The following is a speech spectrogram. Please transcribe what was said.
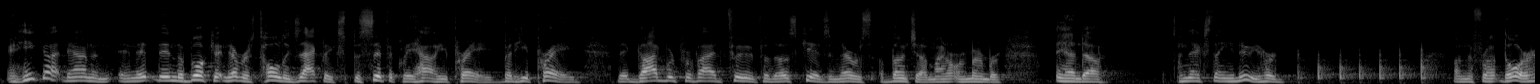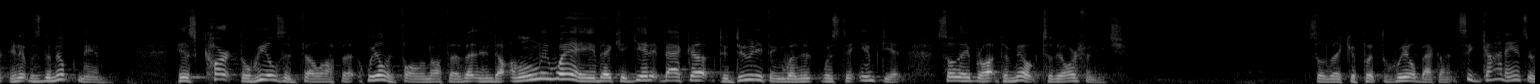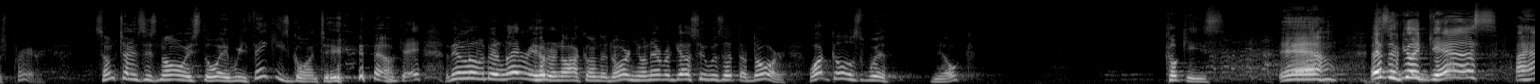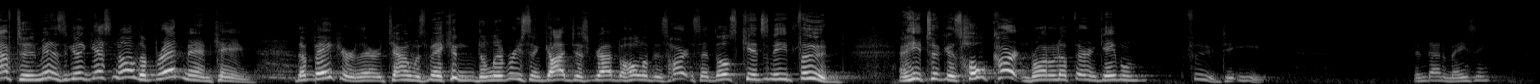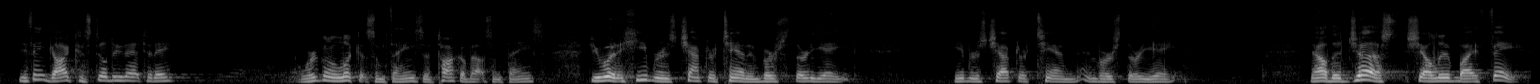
And he got down, and, and it, in the book, it never told exactly specifically how he prayed, but he prayed that God would provide food for those kids. And there was a bunch of them, I don't remember. And uh, the next thing you knew, you heard on the front door, and it was the milkman. His cart, the wheels had fell off it, wheel had fallen off of it, and the only way they could get it back up to do anything with it was to empty it. So they brought the milk to the orphanage so they could put the wheel back on. See, God answers prayer. Sometimes it's not always the way we think He's going to, okay? Then a little bit later, He heard a knock on the door, and you'll never guess who was at the door. What goes with milk? Cookies. Cookies. yeah, that's a good guess. I have to admit, it's a good guess. No, the bread man came. The baker there in town was making deliveries, and God just grabbed a hold of his heart and said, Those kids need food. And he took his whole cart and brought it up there and gave them food to eat. Isn't that amazing? You think God can still do that today? We're going to look at some things and talk about some things. If you would, Hebrews chapter 10 and verse 38. Hebrews chapter 10 and verse 38. Now the just shall live by faith.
